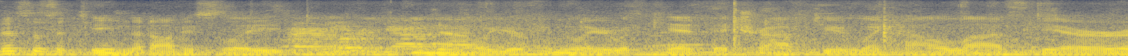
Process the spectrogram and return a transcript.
This is a team that obviously you know you're familiar with. Kid, they trapped you like hell last year,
